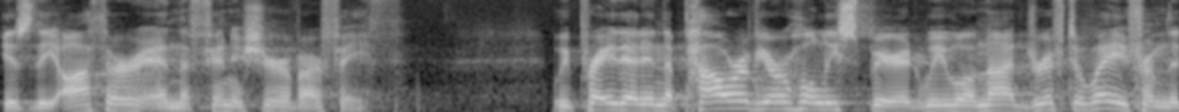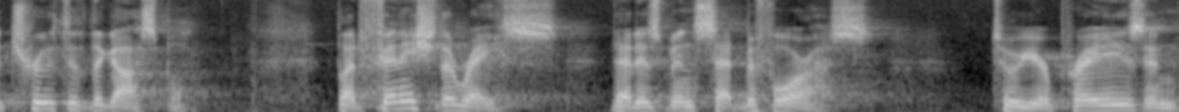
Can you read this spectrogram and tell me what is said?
is the author and the finisher of our faith. We pray that in the power of your Holy Spirit, we will not drift away from the truth of the gospel, but finish the race that has been set before us to your praise and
